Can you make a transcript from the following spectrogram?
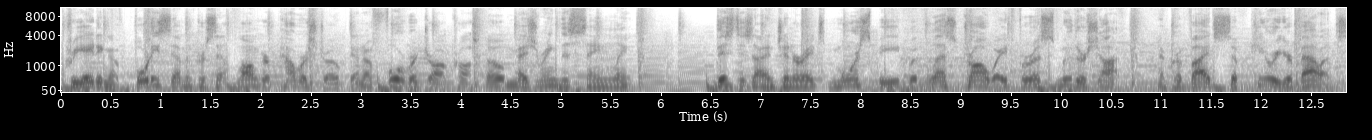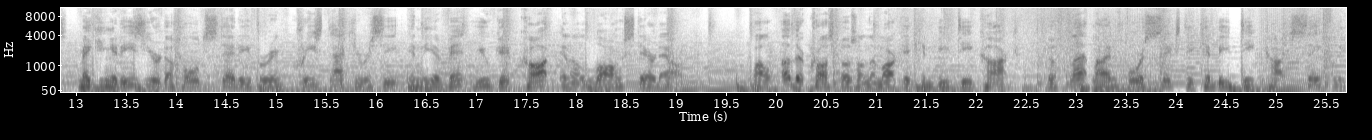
creating a 47% longer power stroke than a forward draw crossbow measuring the same length. This design generates more speed with less draw weight for a smoother shot and provides superior balance, making it easier to hold steady for increased accuracy in the event you get caught in a long stare down. While other crossbows on the market can be decocked, the Flatline 460 can be decocked safely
